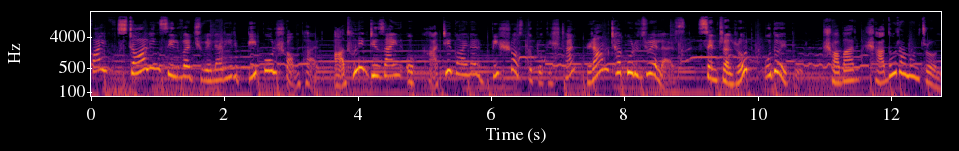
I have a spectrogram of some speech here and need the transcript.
five sterling silver জুয়েলারির বিপুল সম্ভার। আধুনিক ডিজাইন ও খাঁটি গয়নার বিশ্বস্ত প্রতিষ্ঠান Ram Thakur jewellers central road Udaipur. সবার সাদর আমন্ত্রণ।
